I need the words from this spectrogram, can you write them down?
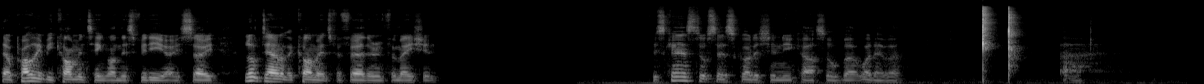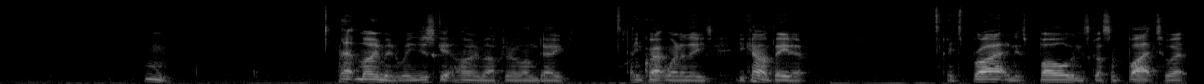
they'll probably be commenting on this video, so look down at the comments for further information. This can still says Scottish and Newcastle, but whatever. Mm. That moment when you just get home after a long day and crack one of these, you can't beat it. It's bright and it's bold and it's got some bite to it.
